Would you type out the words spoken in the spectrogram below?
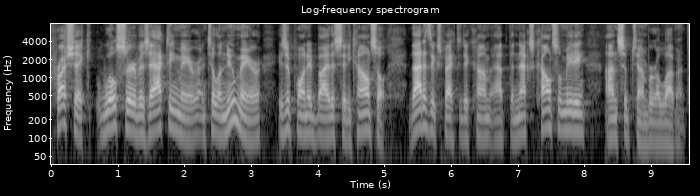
Prushik will serve as acting mayor until a new mayor is appointed by the City Council. That is expected to come at the next council meeting on September 11th.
